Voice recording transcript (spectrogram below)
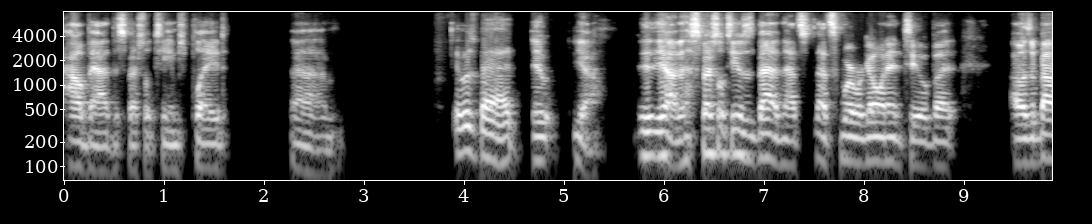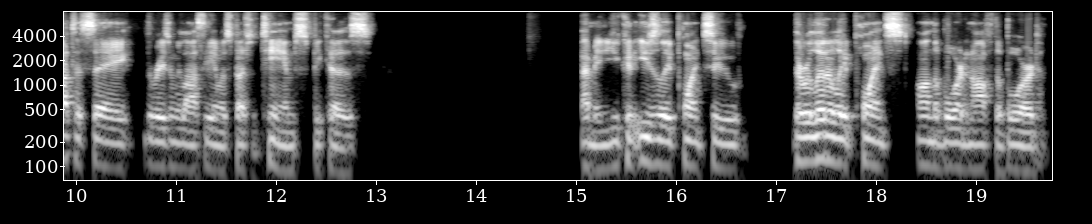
how bad the special teams played. Um, it was bad. It yeah, Uh, yeah, the special teams is bad, and that's that's where we're going into. But I was about to say the reason we lost the game was special teams because I mean you could easily point to there were literally points on the board and off the board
